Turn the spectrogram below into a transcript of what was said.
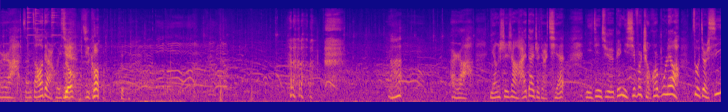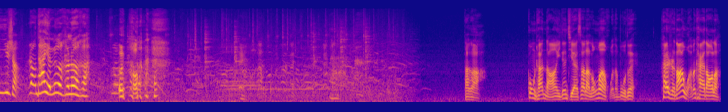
儿啊，咱早点回去。娘，你看。啊，儿啊，娘身上还带着点钱，你进去给你媳妇扯块布料，做件新衣裳，让她也乐呵乐呵。嗯，好。大哥，共产党已经解散了龙万虎的部队，开始拿我们开刀了。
